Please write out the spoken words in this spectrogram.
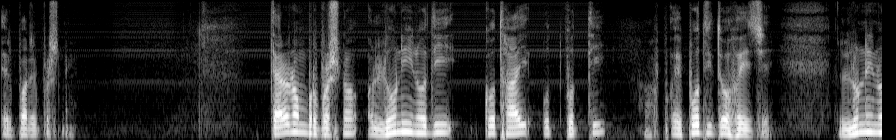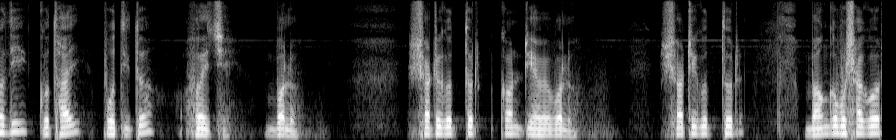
এর পরের প্রশ্নে। তেরো নম্বর প্রশ্ন, লুনি নদী কোথায় উৎপত্তি পতিত হয়েছে? লুনি নদী কোথায় পতিত হয়েছে? বলো। সঠিক উত্তর কোনটি হবে বলো? সঠিক উত্তর বঙ্গোপসাগর,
